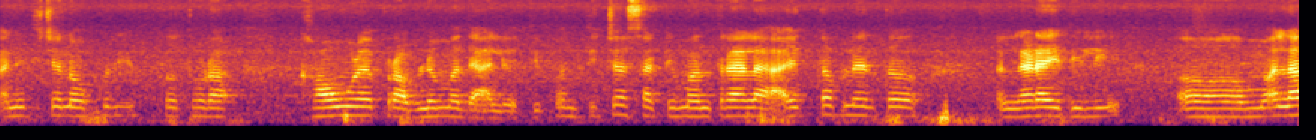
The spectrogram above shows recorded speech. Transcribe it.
आणि तिच्या नोकरीत थोडा खाऊमुळे प्रॉब्लेममध्ये आली होती. पण तिच्यासाठी मंत्रालय आयुक्तापर्यंत लढाई दिली. मला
